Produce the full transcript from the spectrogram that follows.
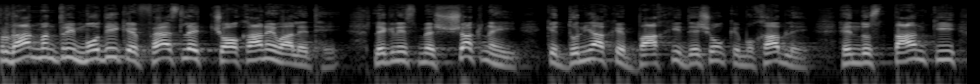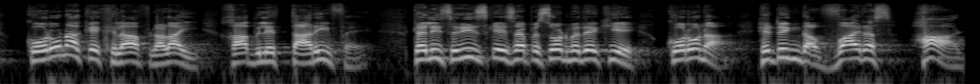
प्रधानमंत्री मोदी के फैसले चौंकाने वाले थे, लेकिन इसमें शक नहीं कि दुनिया के बाकी देशों के मुकाबले हिंदुस्तान की कोरोना के खिलाफ लड़ाई काबिल तारीफ़ है। टेली सीरीज़ के इस एपिसोड में देखिए corona hitting the virus hard.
